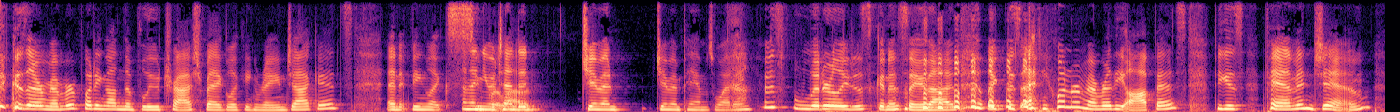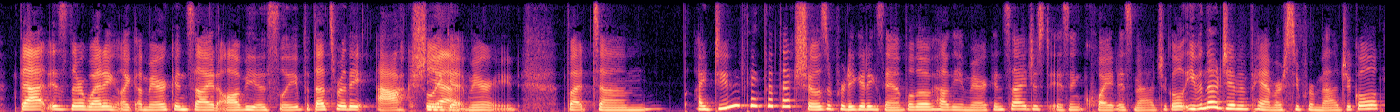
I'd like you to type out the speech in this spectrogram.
because I remember putting on the blue trash bag looking rain jackets and it being like And then you attended loud. Jim and Jim and Pam's wedding. I was literally just gonna say that. like, does anyone remember The Office? Because Pam and Jim, that is their wedding, like American side, obviously, but that's where they actually yeah. get married. But um, I do think that that shows a pretty good example, though, of how the American side just isn't quite as magical. Even though Jim and Pam are super magical,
